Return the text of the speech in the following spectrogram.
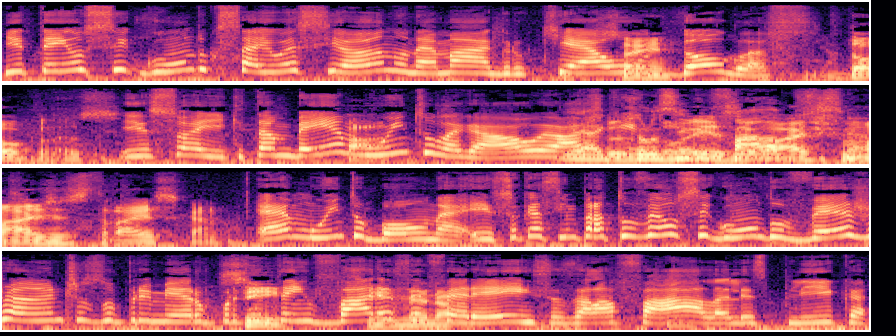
E tem o segundo que saiu esse ano, né, Magro? Que é o. Douglas. Douglas. Isso aí, que também é Tá. muito legal. Eu E acho aí, que dois fala eu acho magistrais, cara. é muito bom, né? Isso que assim, pra tu ver o segundo, veja antes o primeiro, porque Sim, tem várias sim, melhor. referências, ela fala, ela explica.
